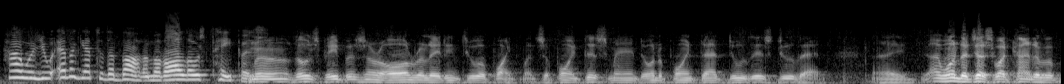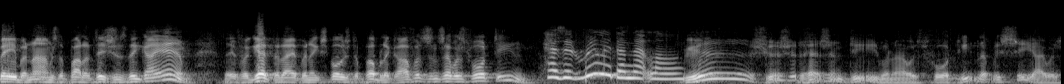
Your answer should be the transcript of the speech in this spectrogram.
How will you ever get to the bottom of all those papers? No, those papers are all relating to appointments. Appoint this man, don't appoint that, do this, do that. I, I wonder just what kind of a babe in arms the politicians think I am. They forget that I've been exposed to public office since I was 14. Has it really been that long? Yes, yes, it has indeed. When I was 14, let me see, I was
